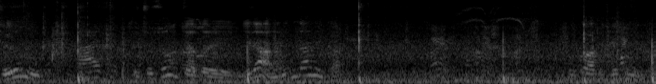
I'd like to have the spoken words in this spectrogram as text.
지금 기초 수급자들이 일안 한다니까. 국가가 다 해주니까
